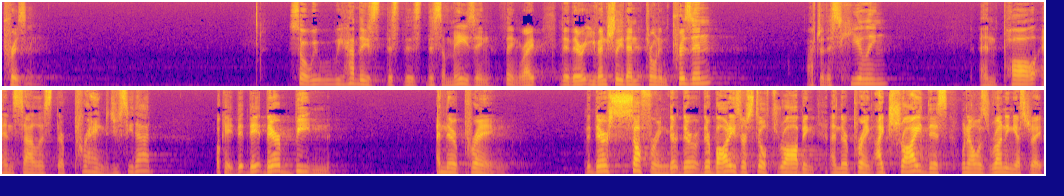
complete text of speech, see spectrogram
prison. So we, we have these, this, this, this amazing thing, right? They're eventually then thrown in prison after this healing. And Paul and Silas, they're praying. Did you see that? Okay, they, they're beaten and they're praying. They're suffering. Their, their, their bodies are still throbbing and they're praying. I tried this when I was running yesterday.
